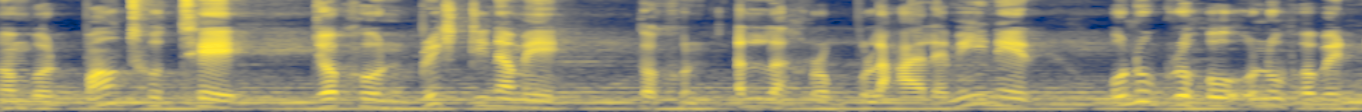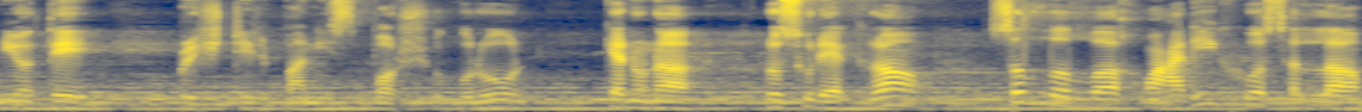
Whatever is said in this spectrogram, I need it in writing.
নম্বর পাঁচ হচ্ছে, যখন বৃষ্টি নামে, তখন আল্লাহ রব্বুল আলমিনের অনুগ্রহ অনুভবের নিয়তে বৃষ্টির পানি স্পর্শ করুন। কেননা রসুল একরাম সাল্লাহ আলী ওয়াসাল্লাম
